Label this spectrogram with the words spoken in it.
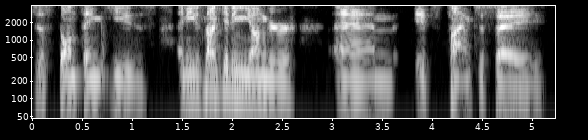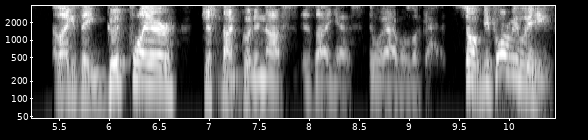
just don't think he's and he's not getting younger and it's time to say like i say good player just not good enough is i guess the way i will look at it. So before we leave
